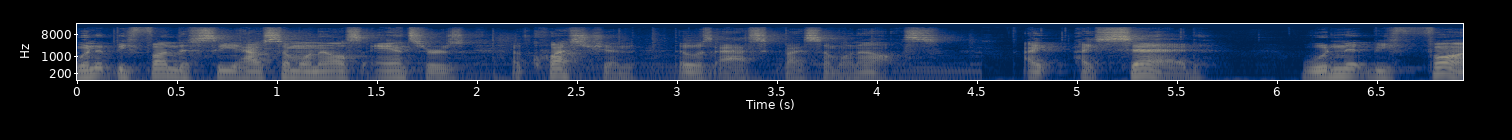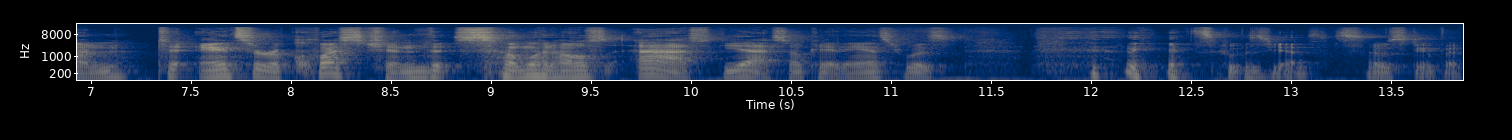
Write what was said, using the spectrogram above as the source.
Wouldn't it be fun to see how someone else answers a question that was asked by someone else? I, I said, wouldn't it be fun to answer a question that someone else asked? Yes. Okay, the answer was the answer was yes. So stupid.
